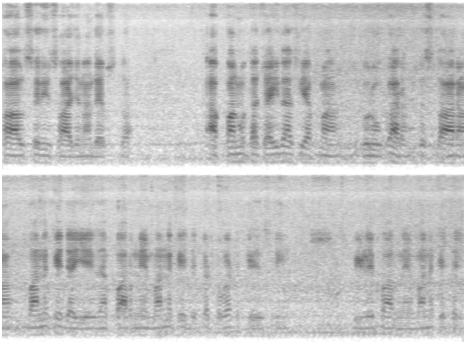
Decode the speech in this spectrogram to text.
ਖਾਲਸੇ ਦੀ ਸਾਜਨਾ ਦਿਵਸ ਦਾ। ਆਪਾਂ ਨੂੰ ਤਾਂ ਚਾਹੀਦਾ ਸੀ ਆਪਾਂ ਗੁਰੂ ਘਰ ਦਸਤਾਰਾਂ ਬੰਨ ਕੇ ਜਾਈਏ ਜਾਂ ਪਰਨੇ ਬੰਨ ਕੇ ਜੇ ਘੱਟੋ ਘੱਟ ਕੇਸਰੀ ਪੀਲੇ ਪਰਨੇ ਬੰਨ ਕੇ ਜਾਈਏ।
